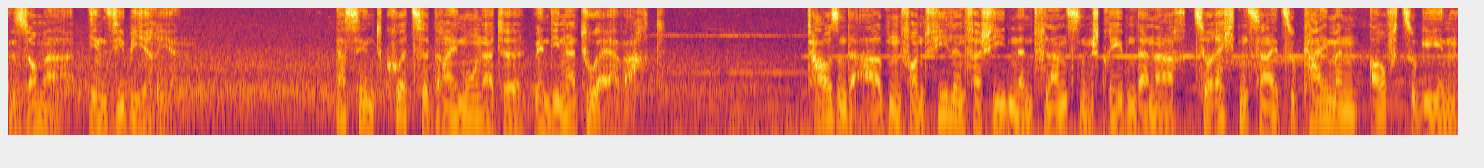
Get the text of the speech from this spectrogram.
Sommer in Sibirien. Das sind kurze drei Monate, wenn die Natur erwacht. Tausende Arten von vielen verschiedenen Pflanzen streben danach, zur rechten Zeit zu keimen, aufzugehen,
